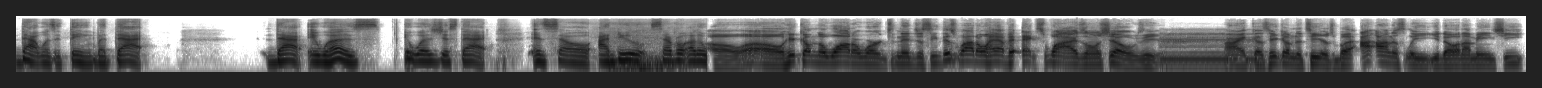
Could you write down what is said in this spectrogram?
that was a thing, but that that it was it was just that and so I do several other. Oh, oh, here come the waterworks ninja. See, this is why I don't have X Ys on shows here. All right, because here come the tears. But I honestly, you know what I mean. She,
